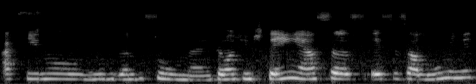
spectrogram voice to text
aqui no, no, Rio Grande do Sul, né? Então a gente tem essas, esses alunos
